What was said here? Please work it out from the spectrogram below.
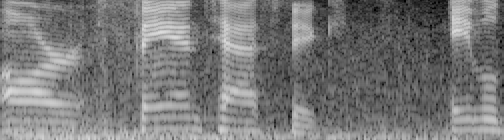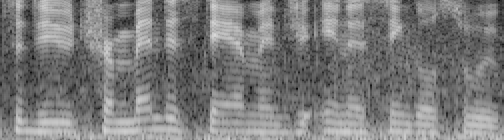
are fantastic. Able to do tremendous damage in a single swoop.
